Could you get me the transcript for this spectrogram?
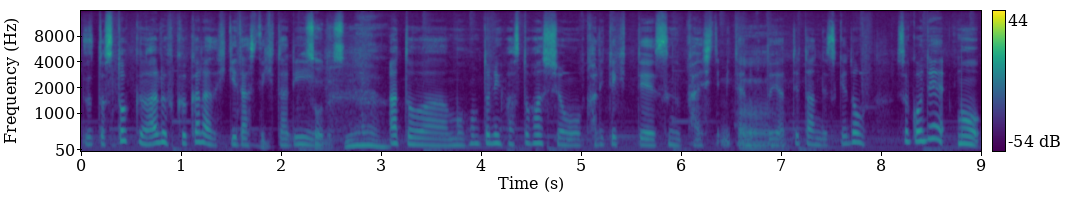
ずっとストックがある服から引き出してきたりそうですね。あとはもう本当にファストファッションを借りてきてすぐ返してみたいなことをやってたんですけど、そこでもう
